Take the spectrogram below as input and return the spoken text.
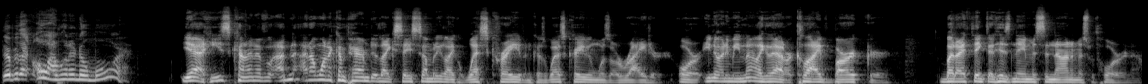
They'll be like, oh, I want to know more. Yeah, he's kind of. I'm, I don't want to compare him to like say somebody like Wes Craven because Wes Craven was a writer, or you know what I mean, not like that, or Clive Barker. But I think that his name is synonymous with horror now.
